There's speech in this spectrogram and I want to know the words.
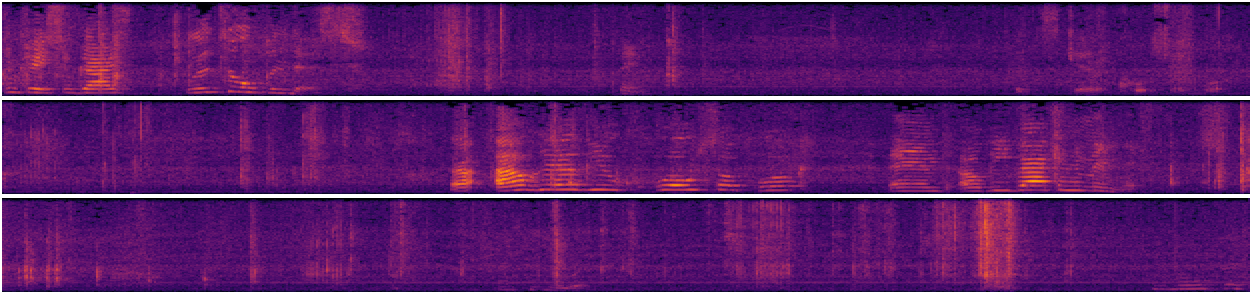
it. Okay, so guys, let's open this thing. Let's get a closer look. Uh, I'll give you a close-up look, and I'll be back in a minute. I can do it. Move this.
